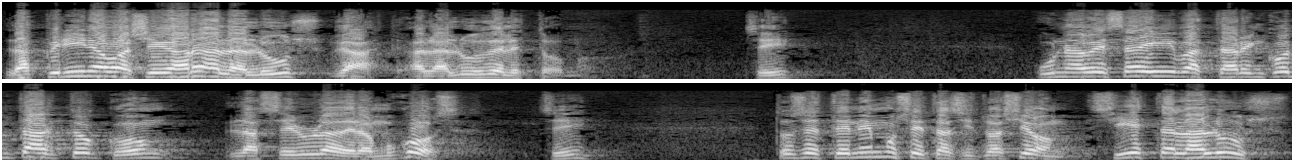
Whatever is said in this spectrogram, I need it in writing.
La aspirina va a llegar a la luz a la luz del estómago. ¿sí? Una vez ahí va a estar en contacto con la célula de la mucosa, ¿sí? Entonces tenemos esta situación. Si esta es la luz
